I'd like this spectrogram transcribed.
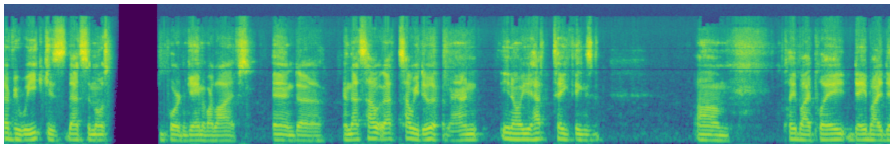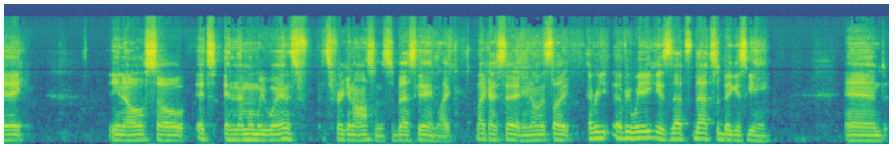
every week is that's the most important game of our lives, and uh, and that's how that's how we do it, man. You know, you have to take things um, play by play, day by day you know? So it's and then when we win it's it's freaking awesome. It's the best game. Like like i said you know it's like every every week is that's that's the biggest game. And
